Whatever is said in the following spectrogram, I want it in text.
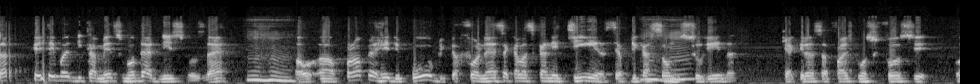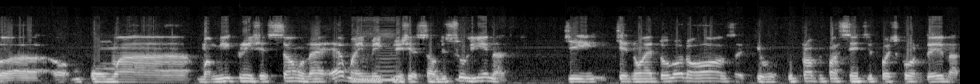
Sabe porque tem medicamentos moderníssimos, né? Uhum. A, a, própria rede pública fornece aquelas canetinhas de aplicação uhum. de insulina que a criança faz como se fosse uh, uma, uma microinjeção, né? É uma uhum. microinjeção de insulina que, que não é dolorosa, que o, o próprio paciente depois coordena uh,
